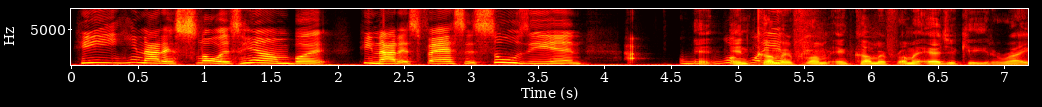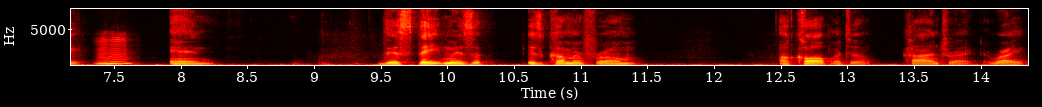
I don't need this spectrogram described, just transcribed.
he he not as slow as him, but he not as fast as Susie and and, and coming from and coming from an educator, right? hmm And this statement is a, is coming from a carpenter contractor, right?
